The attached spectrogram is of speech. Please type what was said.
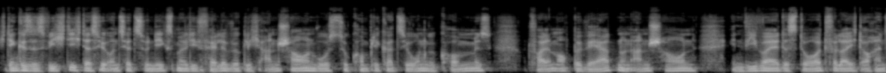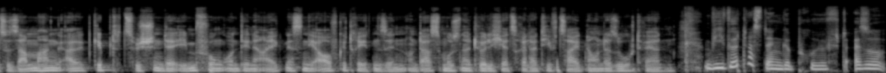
Ich denke, es ist wichtig, dass wir uns jetzt zunächst mal die Fälle wirklich anschauen, wo es zu Komplikationen gekommen ist und vor allem auch bewerten und anschauen, inwieweit es dort vielleicht auch einen Zusammenhang gibt zwischen der Impfung und den Ereignissen, die aufgetreten sind. Und das muss natürlich jetzt relativ zeitnah untersucht werden. Wie wird das denn geprüft? Also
